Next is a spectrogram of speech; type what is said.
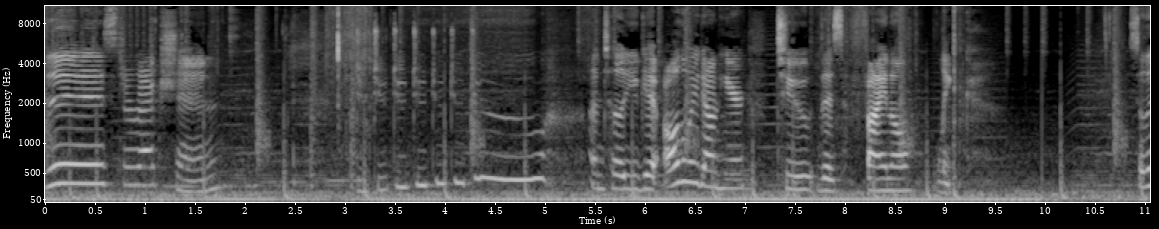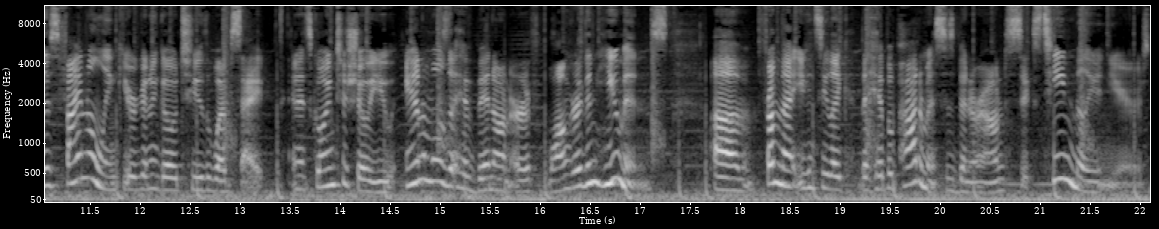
this direction do, do, do, do, do, do, until you get all the way down here to this final link. So this final link, you're gonna go to the website and it's going to show you animals that have been on Earth longer than humans. Um, from that, you can see like the hippopotamus has been around 16 million years,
